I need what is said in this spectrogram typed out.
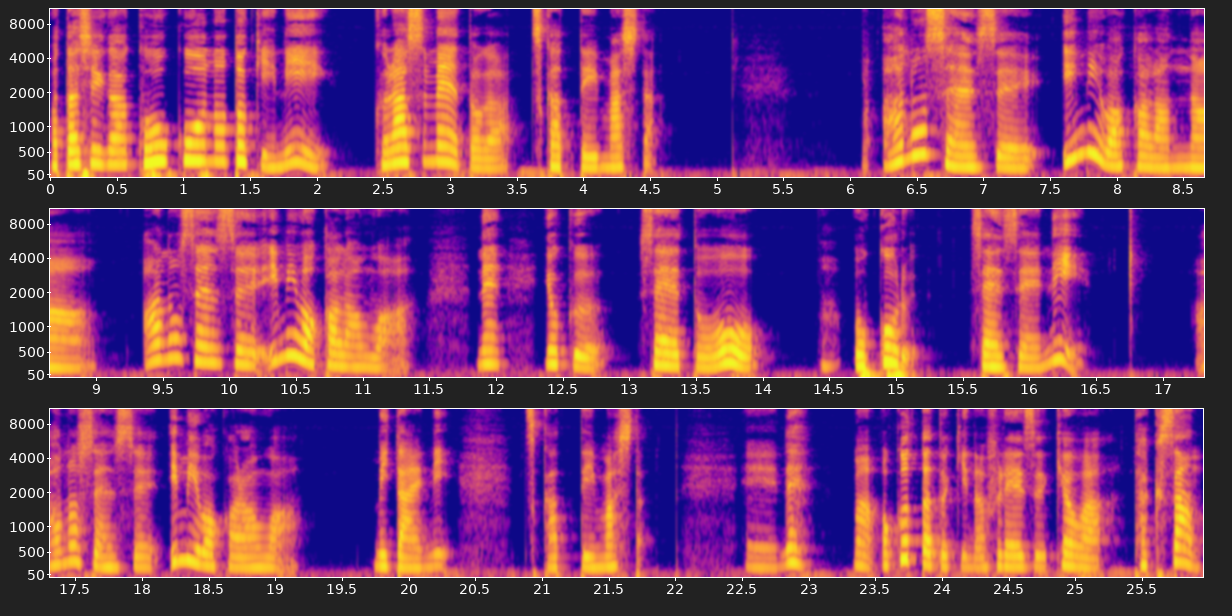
私が高校の時にクラスメートが使っていました。あの先生意味わからんな。あの先生意味わからんわ。ね。よく生徒を怒る先生にあの先生意味わからんわ。みたいに使っていました。えー、で、まあ、怒った時のフレーズ今日はたくさん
